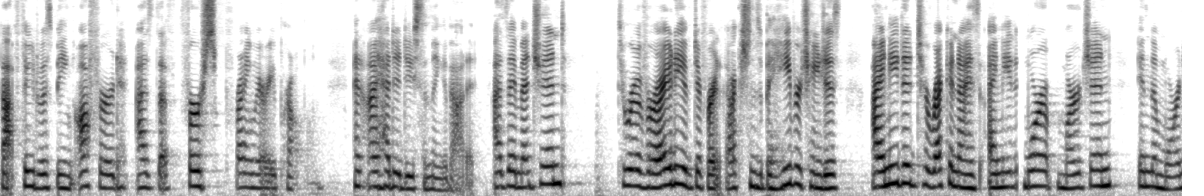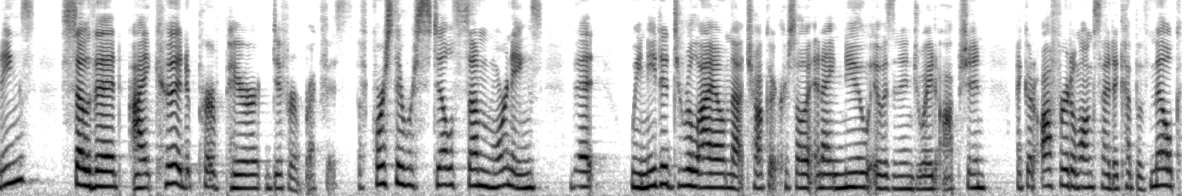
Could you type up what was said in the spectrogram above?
that food was being offered as the first primary problem. And I had to do something about it. As I mentioned, through a variety of different actions and behavior changes, I needed to recognize I needed more margin in the mornings so that I could prepare different breakfasts. Of course, there were still some mornings that we needed to rely on that chocolate croissant, and I knew it was an enjoyed option. I could offer it alongside a cup of milk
